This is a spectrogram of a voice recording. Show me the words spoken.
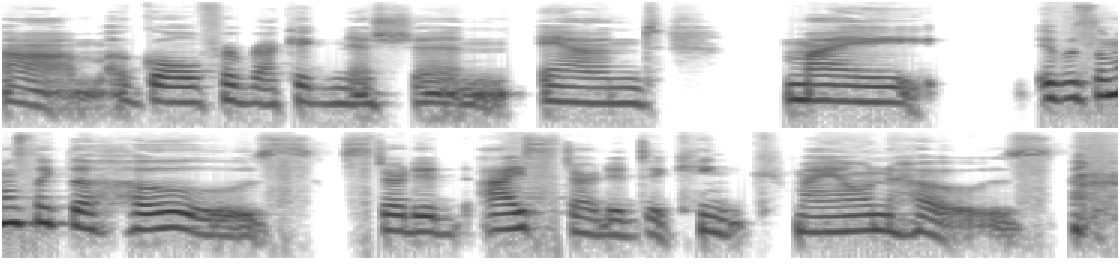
um, a goal for recognition. And my it was almost like the hose started i started to kink my own hose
